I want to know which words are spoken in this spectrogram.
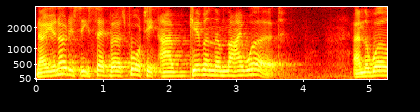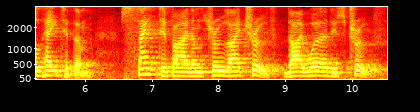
Now you notice he said, verse 14, I've given them thy word and the world hated them. Sanctify them through thy truth. Thy word is truth.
